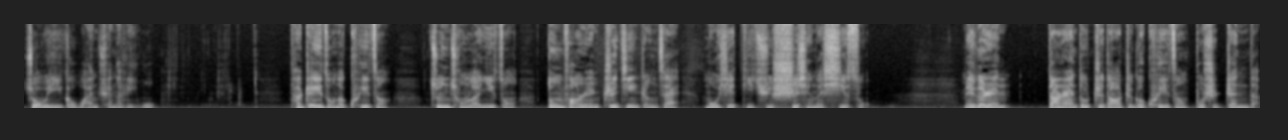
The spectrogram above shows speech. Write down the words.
作为一个完全的礼物，他这一种的馈赠，遵从了一种东方人至今仍在某些地区施行的习俗。每个人当然都知道这个馈赠不是真的。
